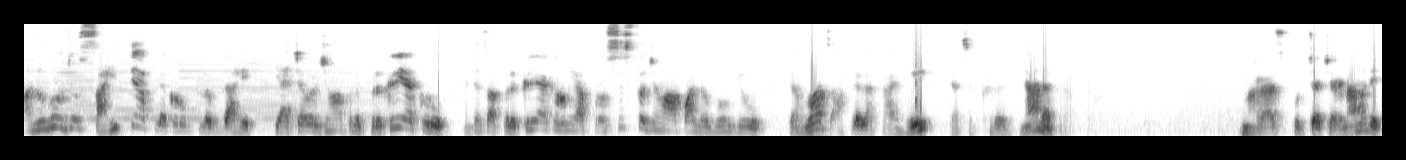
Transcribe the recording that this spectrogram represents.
अनुभव जो साहित्य आपल्याकडे उपलब्ध आहे याच्यावर जेव्हा आपण प्रक्रिया करू आणि त्याचा प्रक्रिया करून या प्रोसेसचा जेव्हा आपण अनुभव घेऊ तेव्हाच आपल्याला काय होईल? त्याचं खरं ज्ञान प्राप्त महाराज पुढच्या चरणामध्ये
